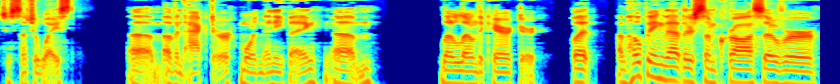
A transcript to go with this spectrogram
just such a waste um, of an actor more than anything, um, let alone the character. But I'm hoping that there's some crossover,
